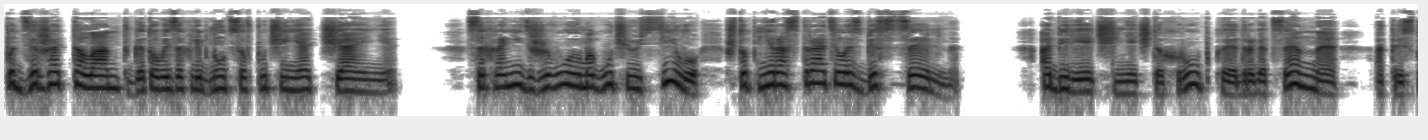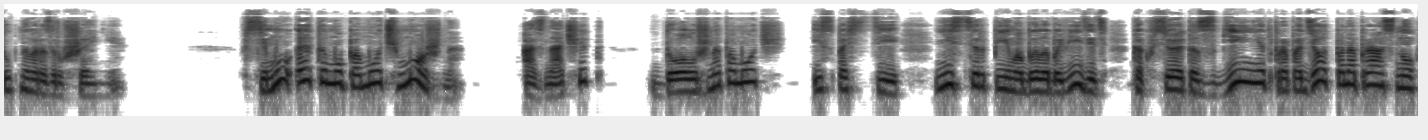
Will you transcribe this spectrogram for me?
Поддержать талант, готовый захлебнуться в пучине отчаяния сохранить живую могучую силу, чтоб не растратилась бесцельно, оберечь нечто хрупкое, драгоценное от преступного разрушения. Всему этому помочь можно, а значит, должно помочь и спасти. Нестерпимо было бы видеть, как все это сгинет, пропадет понапрасну,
